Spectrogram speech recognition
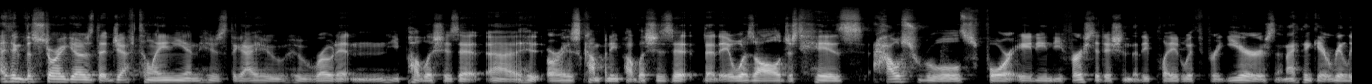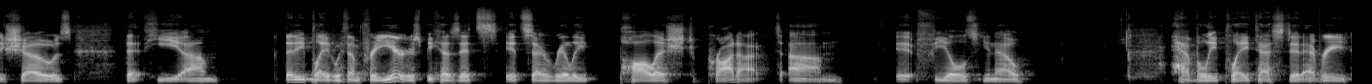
I think the story goes that Jeff Talanian, who's the guy who who wrote it and he publishes it, uh, his, or his company publishes it, that it was all just his house rules for AD&D First Edition that he played with for years, and I think it really shows that he um, that he played with them for years because it's it's a really polished product. Um, it feels, you know, heavily play tested. Every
